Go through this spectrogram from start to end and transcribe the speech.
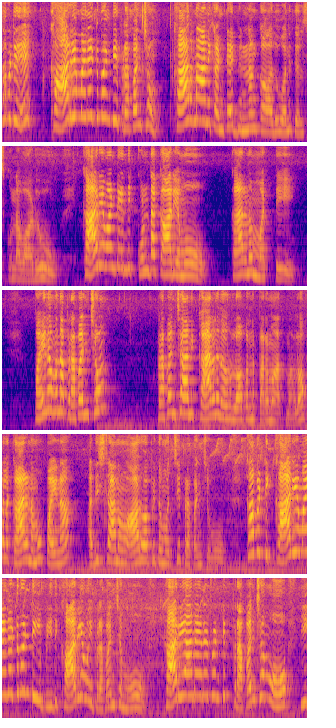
కాబట్టి కార్యమైనటువంటి ప్రపంచం కారణానికంటే భిన్నం కాదు అని తెలుసుకున్నవాడు. కార్యం అంటే ఏంది? కుండ కార్యము. కారణం మట్టి. పైన ఉన్న ప్రపంచం ప్రపంచానికి కారణం ఎవరు లోపల ఉన్న పరమాత్మ. లోపల కారణము పైన అధిష్టానం ఆరోపితం వచ్చి ప్రపంచము. కాబట్టి కార్యమైనటువంటి ఇది కార్యం ఈ ప్రపంచము. కార్యానైనటువంటి ప్రపంచము ఈ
